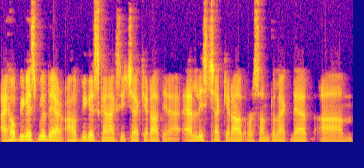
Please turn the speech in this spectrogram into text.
i hope you guys will there. I hope you guys can actually check it out you know at least check it out or something like that um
